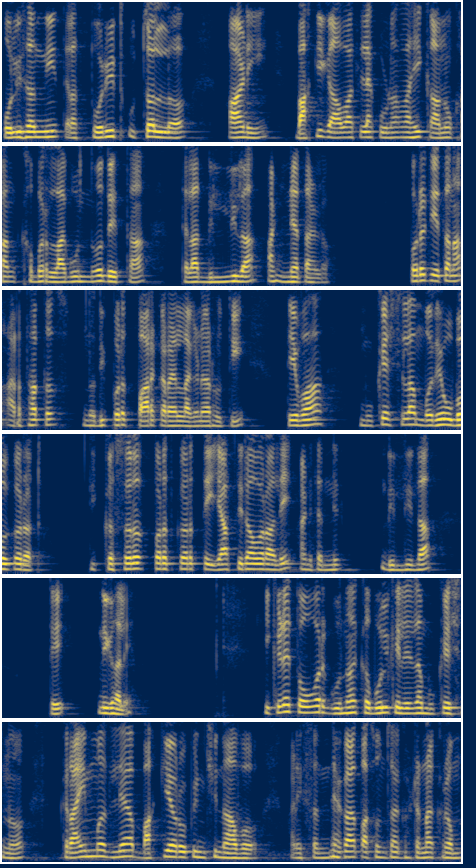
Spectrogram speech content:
पोलिसांनी त्याला त्वरित उचललं आणि बाकी गावातल्या कुणालाही कानोकान खबर लागू न देता त्याला दिल्लीला आणण्यात आलं परत येताना अर्थातच नदी परत पार करायला लागणार होती तेव्हा मुकेशला मध्ये उभं करत ती कसरत परत करत ते या तीरावर आले आणि त्यांनी दिल्लीला ते निघाले. इकडे तोवर गुन्हा कबूल केलेल्या मुकेशनं क्राईममधल्या बाकी आरोपींची नावं आणि संध्याकाळपासूनचा घटनाक्रम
